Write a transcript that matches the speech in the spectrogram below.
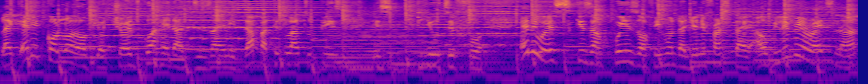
Like any color of your choice go ahead and design it. That particular two piece is beautiful. Anyways kids and queens of Ihunda Jennifer style I'll be leaving right now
